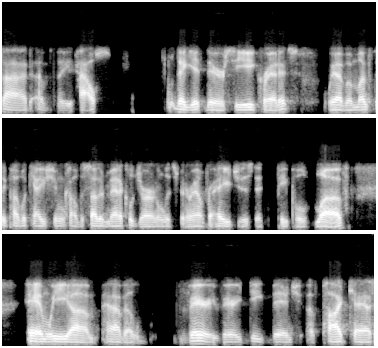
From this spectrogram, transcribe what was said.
side of the house, they get their CE credits. We have a monthly publication called the Southern Medical Journal. It's been around for ages that people love. And we um, have a very, very deep bench of podcasts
